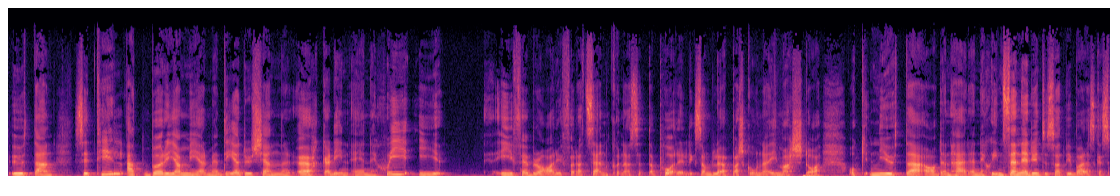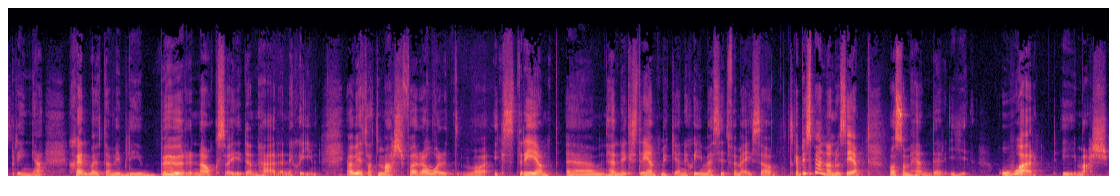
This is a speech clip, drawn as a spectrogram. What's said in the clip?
Utan se till att börja mer med det du känner ökar din energi i i februari för att sen kunna sätta på dig liksom löparskorna i mars då och njuta av den här energin. Sen är det ju inte så att vi bara ska springa själva utan vi blir ju burna också i den här energin. Jag vet att mars förra året var extremt, eh, hände extremt mycket energimässigt för mig så det ska bli spännande att se vad som händer i år i mars.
